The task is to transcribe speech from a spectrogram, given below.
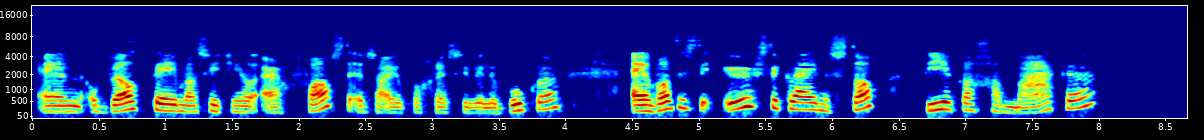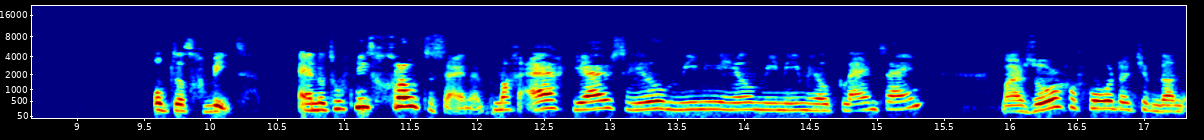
En op welk thema zit je heel erg vast en zou je progressie willen boeken? En wat is de eerste kleine stap die je kan gaan maken op dat gebied? En het hoeft niet groot te zijn. Het mag eigenlijk juist heel mini, heel minim, heel klein zijn. Maar zorg ervoor dat je hem dan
